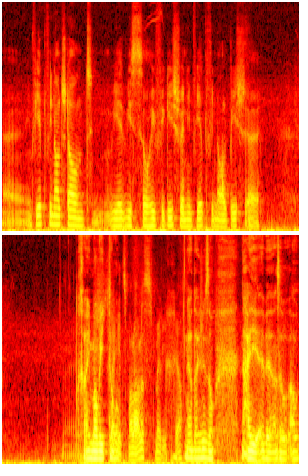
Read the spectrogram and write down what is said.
äh, im Viertelfinale zu stehen und wie, wie es so häufig ist, wenn du im Viertelfinale bist, äh, kann immer weiter. Ich jetzt mal alles möglich, ja. Ja, das ist so. Nein, eben, also auch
